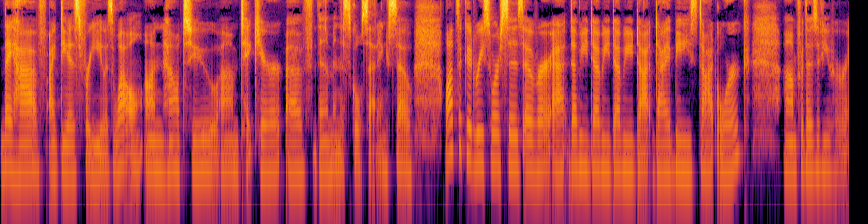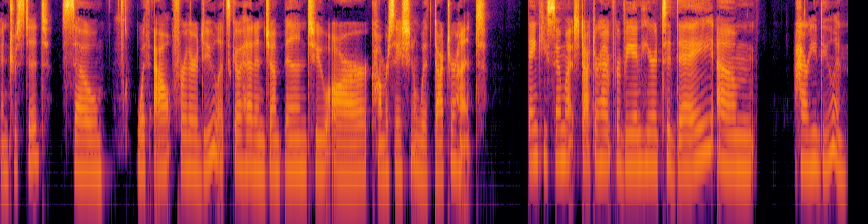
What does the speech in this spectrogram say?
they have ideas for you as well on how to um, take care of them in the school setting. So, lots of good resources over at www.diabetes.org um, for those of you who are interested. So, without further ado, let's go ahead and jump into our conversation with Dr. Hunt. Thank you so much, Dr. Hunt, for being here today. Um, how are you doing?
